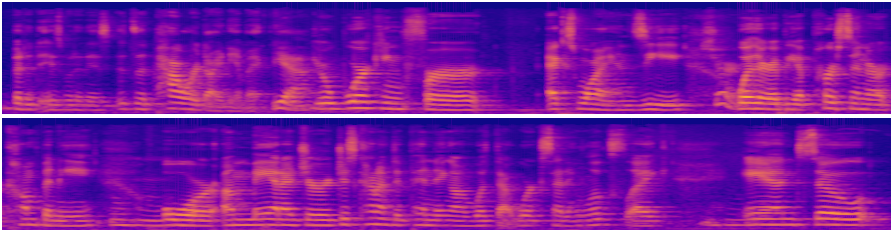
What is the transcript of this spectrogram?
but it is what it is. It's a power dynamic. Yeah. You're working for X, Y, and Z, Sure. whether it be a person or a company mm-hmm. or a manager, just kind of depending on what that work setting looks like. Mm-hmm. And so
